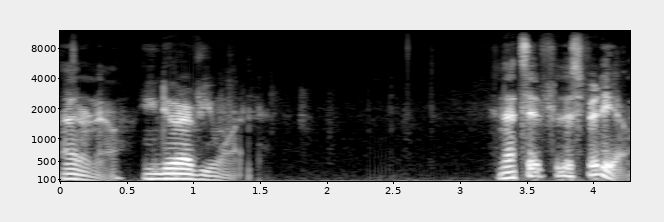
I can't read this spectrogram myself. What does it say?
I don't know. You can do whatever you want. And that's it for this video.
